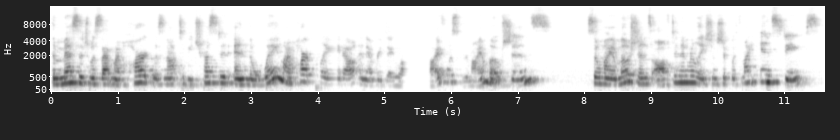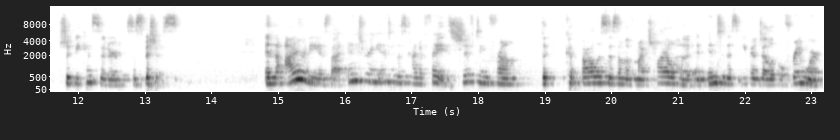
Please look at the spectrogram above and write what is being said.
The message was that my heart was not to be trusted, and the way my heart played out in everyday life was through my emotions so my emotions, often in relationship with my instincts, should be considered suspicious. And the irony is that entering into this kind of faith, shifting from the Catholicism of my childhood and into this evangelical framework,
